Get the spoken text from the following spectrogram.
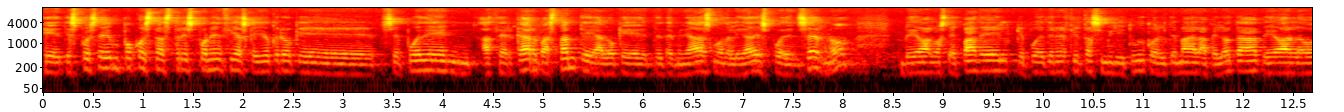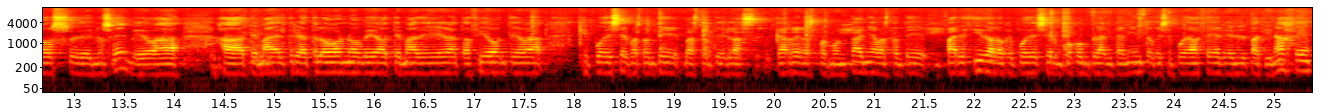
Eh, después de un poco estas tres ponencias que yo creo que se pueden acercar bastante a lo que determinadas modalidades pueden ser, ¿no? Veo a los de pádel que puede tener cierta similitud con el tema de la pelota, veo a los, eh, no sé, veo a, a, tema del triatlón o veo a tema de natación, tema que puede ser bastante, bastante las carreras por montaña, bastante parecido a lo que puede ser un poco un planteamiento que se puede hacer en el patinaje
